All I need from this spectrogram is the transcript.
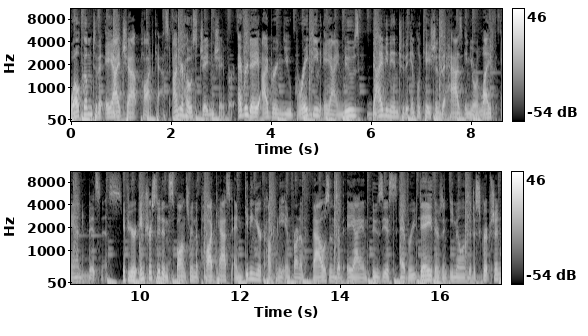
Welcome to the AI Chat Podcast. I'm your host, Jaeden Schaefer. Every day, I bring you breaking AI news, diving into the implications it has in your life and business. If you're interested in sponsoring the podcast and getting your company in front of thousands of AI enthusiasts every day, there's an email in the description.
